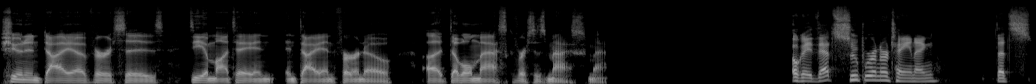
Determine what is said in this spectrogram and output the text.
Shun and Dia versus Diamante and, and Dia Inferno uh, double mask versus mask match. Okay, that's super entertaining. That's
